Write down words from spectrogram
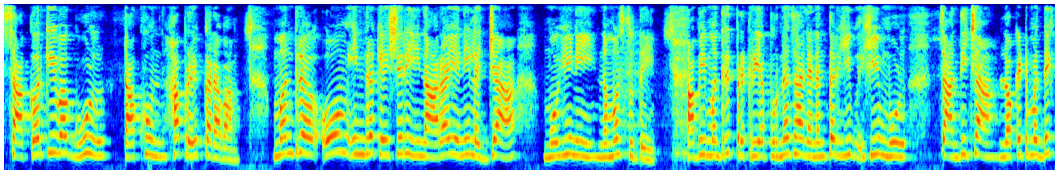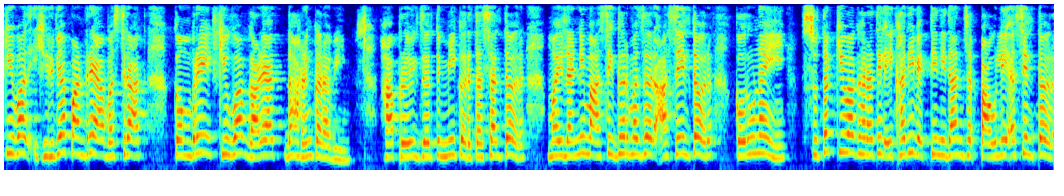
साखर किंवा गूळ टाकून हा प्रयोग करावा. मंत्र ओम इंद्रकेशरी नारायणी लज्जा मोहिनी नमस्तुते. अभिमंत्रित प्रक्रिया पूर्ण झाल्यानंतर ही ही मूळ चांदीच्या लॉकेटमध्ये किंवा हिरव्या पांढऱ्या वस्त्रात कंबरे किंवा गाळ्यात धारण करावी. हा प्रयोग जर तुम्ही करत असाल तर महिलांनी मासिक धर्म जर असेल तर करू नये. सुतक किंवा घरातील एखादी व्यक्ती निदान पावले असेल तर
